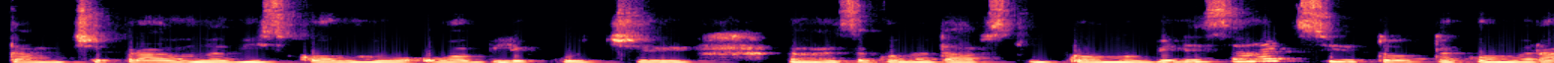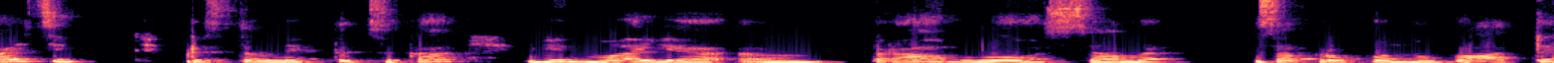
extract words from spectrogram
Там чи правила військового обліку, чи е, законодавство про мобілізацію, то в такому разі представник ТЦК він має е, право саме запропонувати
